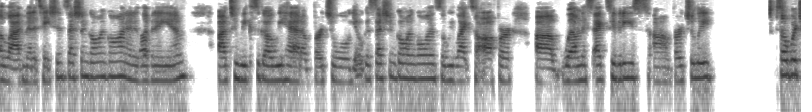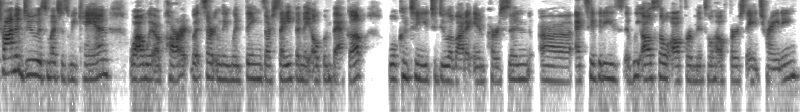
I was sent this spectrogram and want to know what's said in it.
a live meditation session going on at 11 a.m. Uh, two weeks ago, we had a virtual yoga session going on. So we like to offer uh, wellness activities uh, virtually. So we're trying to do as much as we can while we're apart, but certainly when things are safe and they open back up, we'll continue to do a lot of in-person uh, activities. We also offer mental health first aid training,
